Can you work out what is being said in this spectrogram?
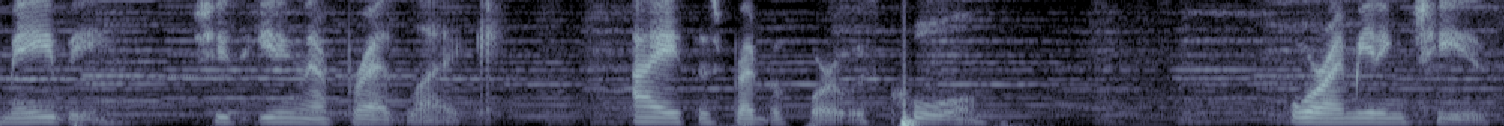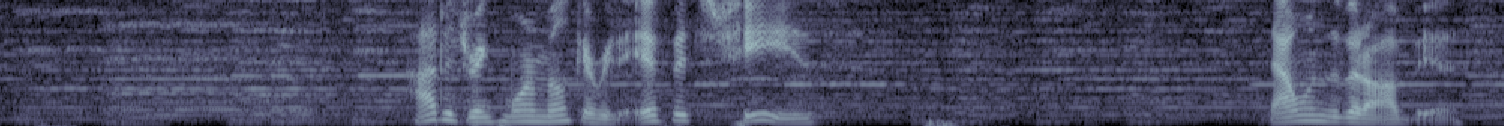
Maybe she's eating that bread like, I ate this bread before it was cool. Or I'm eating cheese. How to drink more milk every day. If it's cheese, that one's a bit obvious.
